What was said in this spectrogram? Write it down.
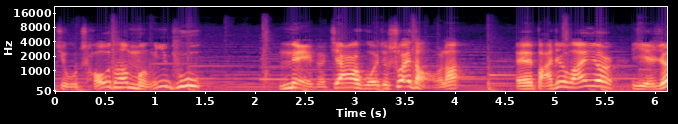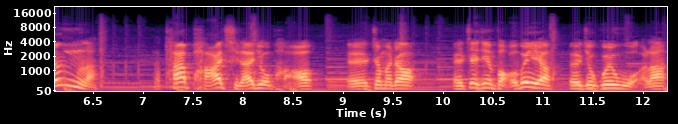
就朝他猛一扑。那个家伙就摔倒了，呃，把这玩意儿也扔了。他爬起来就跑，呃，这么着。呃，这件宝贝呀，呃，就归我了。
